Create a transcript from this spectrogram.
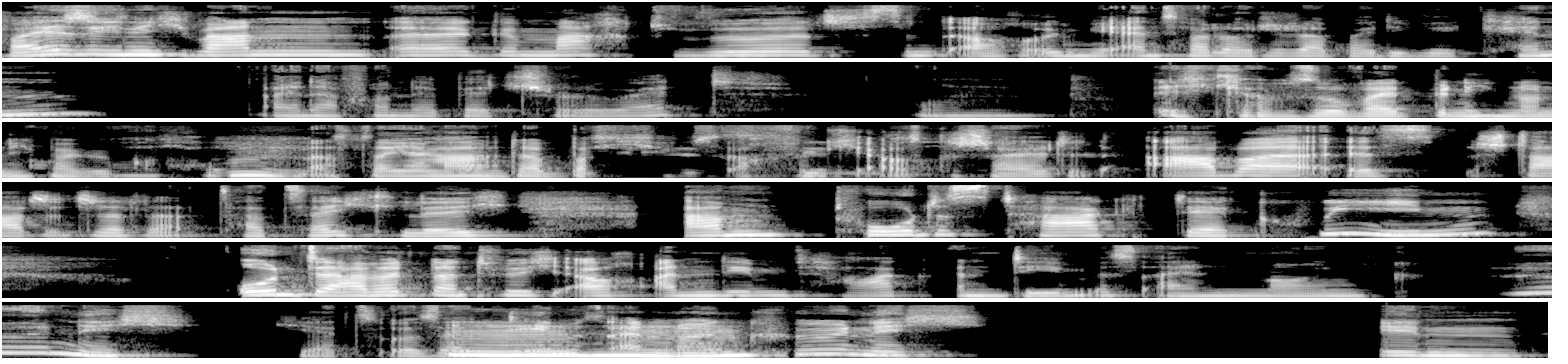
weiß ich nicht wann äh, gemacht wird. Es sind auch irgendwie ein, zwei Leute dabei, die wir kennen. Einer von der Bachelorette und Ich glaube, so weit bin ich noch nicht mal gekommen, dass da jemand dabei ich habe es auch wirklich ausgeschaltet. Aber es startete tatsächlich am Todestag der Queen und damit natürlich auch an dem Tag, an dem es einen neuen König jetzt, oder seitdem es einen neuen Mhm. König in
